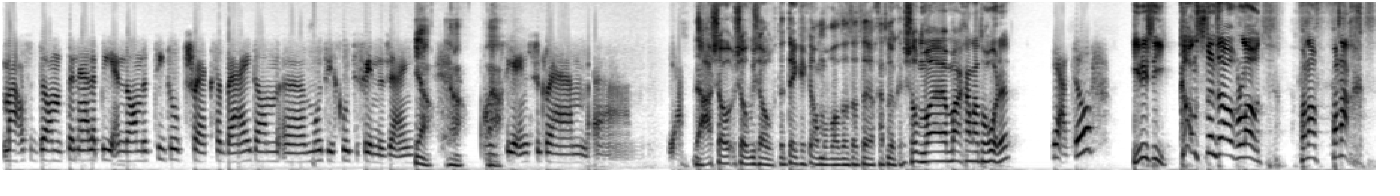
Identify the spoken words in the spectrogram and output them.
maar als het dan Penelope en dan de titeltrack erbij, dan uh, moet die goed te vinden zijn. Ja, ja. Of via Instagram. Ja. Ja, zo, sowieso. Dat denk ik allemaal wel dat dat uh, gaat lukken. Zullen we uh, maar gaan laten horen? Ja, tof. Hier is die. Constant Overload. Vanaf vannacht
